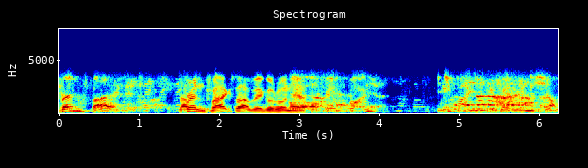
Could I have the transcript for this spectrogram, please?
Friends facts. Friend facts, that'd be a good one, yeah. Can you find you can put in the shop?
